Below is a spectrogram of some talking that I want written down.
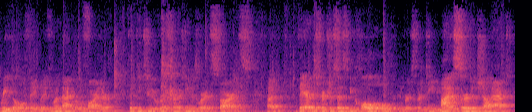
read the whole thing, but if you went back a little farther, 52, verse 13 is where it starts. Uh, there the scripture says, Behold, in verse 13, my servant shall act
